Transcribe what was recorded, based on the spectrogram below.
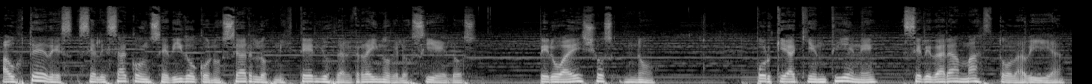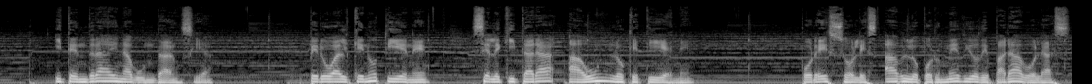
A ustedes se les ha concedido conocer los misterios del reino de los cielos, pero a ellos no, porque a quien tiene se le dará más todavía, y tendrá en abundancia, pero al que no tiene, se le quitará aún lo que tiene. Por eso les hablo por medio de parábolas,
